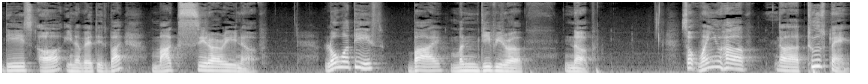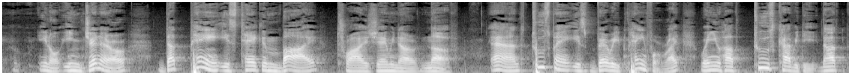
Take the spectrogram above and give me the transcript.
These are innervated by maxillary nerve. Lower teeth by mandibular nerve. So when you have uh, tooth pain, you know, in general, that pain is taken by trigeminal nerve. And tooth pain is very painful, right? When you have tooth cavity, that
